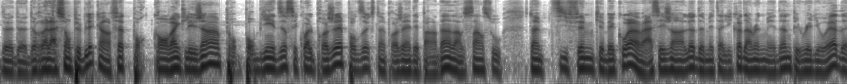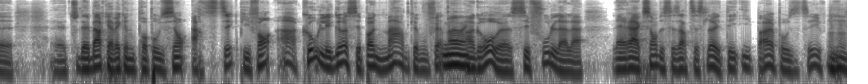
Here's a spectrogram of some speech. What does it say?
de, relations publiques, en fait, pour convaincre les gens, pour, pour bien dire c'est quoi le projet, pour dire que c'est un projet indépendant, dans le sens où c'est un petit film québécois. À ces gens-là de Metallica, d'Iron Maiden, puis Radiohead, euh, euh, tu débarques avec une proposition artistique, puis ils font Ah, cool, les gars, c'est pas une marde que vous faites. En gros, euh, c'est fou la, la, réaction de ces artistes-là a été hyper positive. Mhm.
